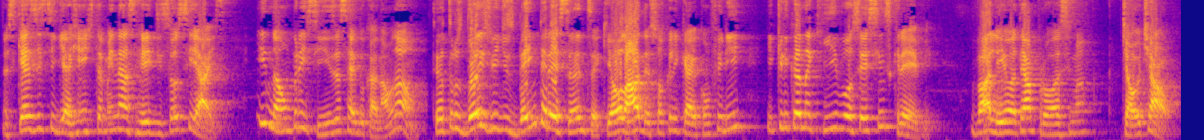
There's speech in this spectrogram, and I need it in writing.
Não esquece de seguir a gente também nas redes sociais. E não precisa sair do canal não. Tem outros dois vídeos bem interessantes aqui ao lado, é só clicar e conferir. E clicando aqui você se inscreve. Valeu, até a próxima. Tchau, tchau.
